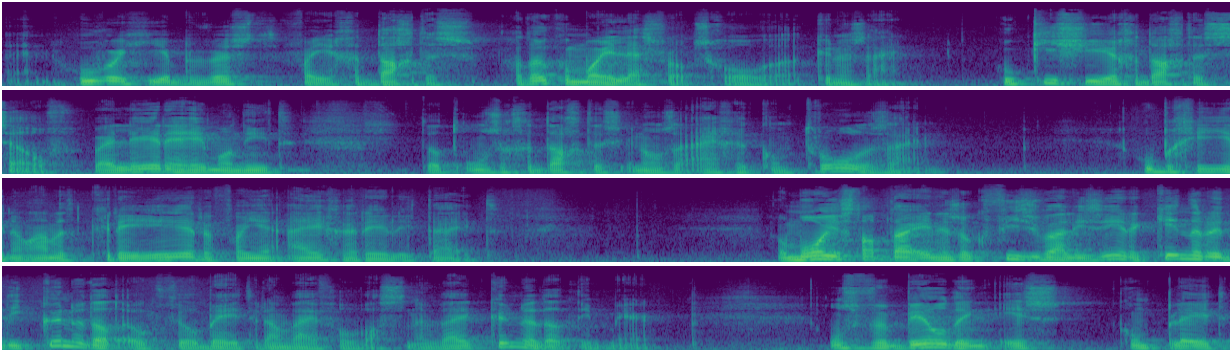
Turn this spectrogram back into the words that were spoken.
En hoe word je je bewust van je gedachten? Had ook een mooie les voor op school kunnen zijn. Hoe kies je je gedachten zelf? Wij leren helemaal niet dat onze gedachten in onze eigen controle zijn. Hoe begin je nou aan het creëren van je eigen realiteit? Een mooie stap daarin is ook visualiseren. Kinderen die kunnen dat ook veel beter dan wij volwassenen. Wij kunnen dat niet meer. Onze verbeelding is compleet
